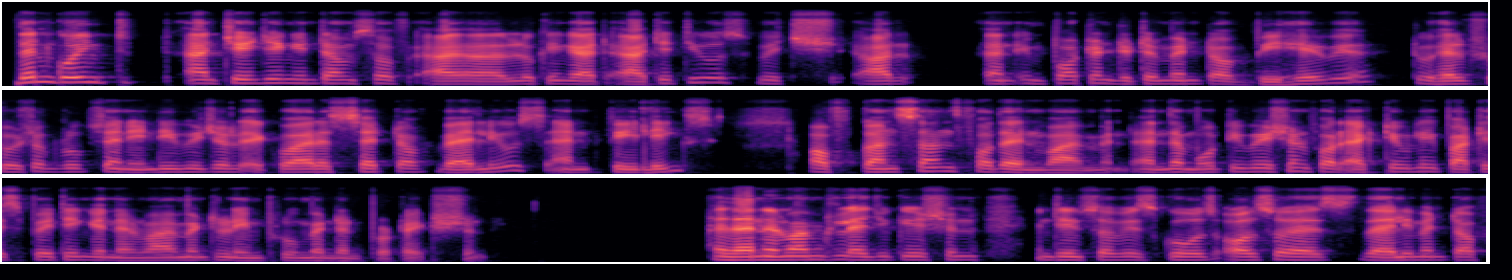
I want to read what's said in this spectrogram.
Then going to, and changing in terms of uh, looking at attitudes, which are an important determinant of behavior to help social groups and individuals acquire a set of values and feelings of concern for the environment and the motivation for actively participating in environmental improvement and protection. And then environmental education in terms of its goals also has the element of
